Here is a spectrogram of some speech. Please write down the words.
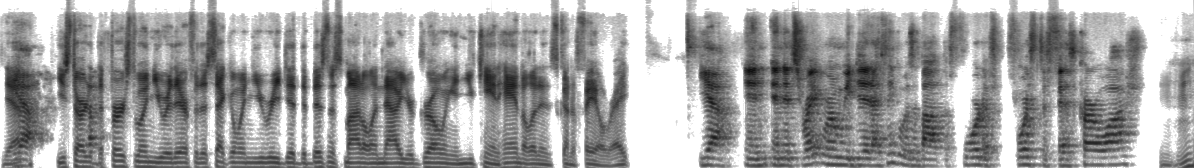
Yeah. yeah. You started the first one, you were there for the second one, you redid the business model, and now you're growing and you can't handle it and it's going to fail, right? Yeah. And, and it's right when we did, I think it was about the fourth to fourth to fifth car wash. Mm-hmm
